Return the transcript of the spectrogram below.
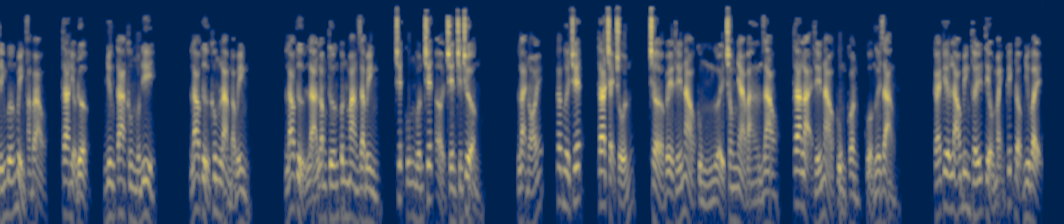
tính bướng bình phạm bảo, ta hiểu được, nhưng ta không muốn đi. Lao tử không làm đạo binh. Lao tử là long tướng quân mang ra binh chết cũng muốn chết ở trên chiến trường. Lại nói, các ngươi chết, ta chạy trốn, trở về thế nào cùng người trong nhà bàn giao, ta lại thế nào cùng con của ngươi giảng? Cái kia lão binh thấy tiểu mạnh kích động như vậy,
